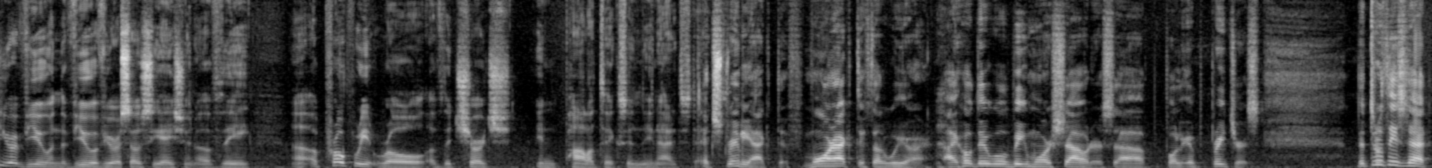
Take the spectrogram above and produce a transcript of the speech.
your view and the view of your association of the uh, appropriate role of the church in politics in the United States? Extremely active, more active than we are. I hope there will be more shouters, uh, preachers. The truth is that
